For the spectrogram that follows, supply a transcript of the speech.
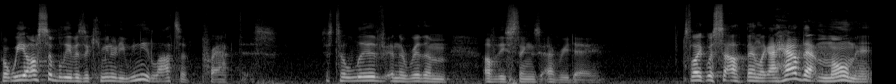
But we also believe as a community, we need lots of practice just to live in the rhythm of these things every day. It's like with South Bend, like I have that moment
